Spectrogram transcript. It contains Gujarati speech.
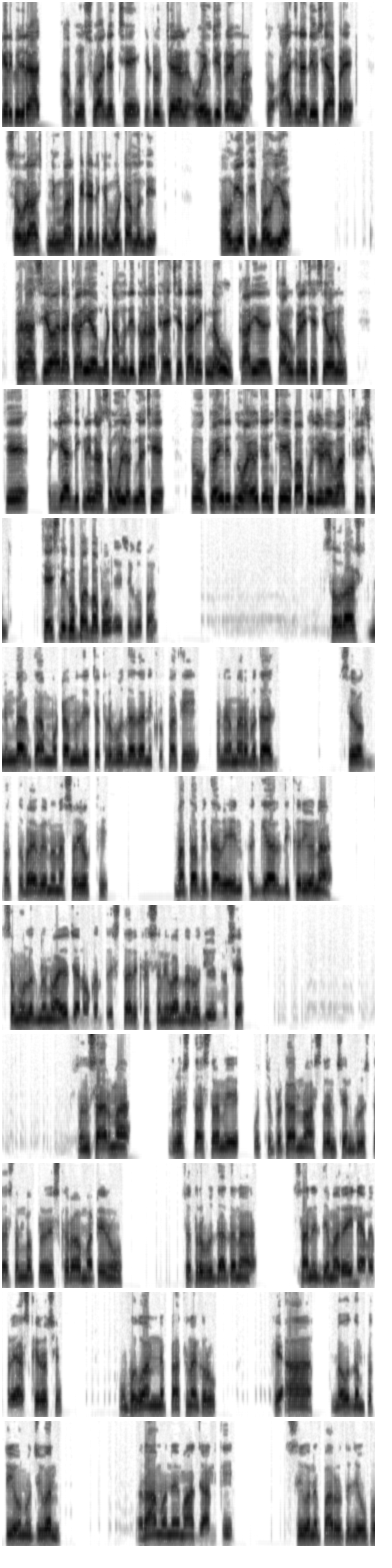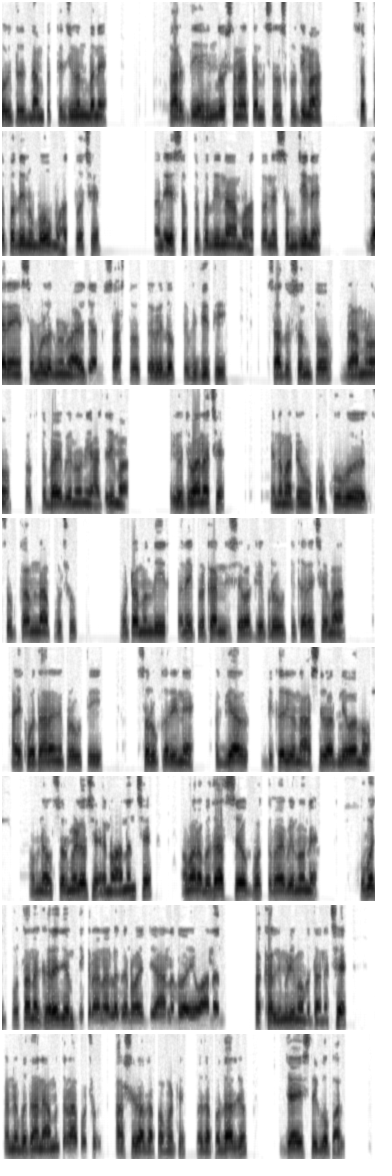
નગર ગુજરાત, આપનું સ્વાગત છે યુટ્યુબ ચેનલ ઓએમજી પ્રાઇમમાં. તો આજના દિવસે આપણે સૌરાષ્ટ્ર નિમ્બાર પીઠ એટલે કે મોટા મંદિર, ભવ્યથી ભવ્ય ઘણા સેવાના કાર્ય મોટા મંદિર દ્વારા થાય છે. ત્યારે એક નવું કાર્ય ચાલુ કરે છે સેવાનું. જે અગિયાર દીકરીના સમૂહ લગ્ન છે. તો કઈ રીતનું આયોજન છે બાપુ જોડે વાત કરીશું. જય શ્રી ગોપાલ બાપુ. જય શ્રી ગોપાલ. સૌરાષ્ટ્ર નિંબાર ગામ મોટા મંદિર ચત્રભૂત દાદાની કૃપાથી અને અમારા બધા સેવક ભક્ત ભાઈ બહેનોના સહયોગથી માતા પિતા વિહીન અગિયાર દીકરીઓના સમૂહ લગ્નનું આયોજન ઓગણત્રીસ તારીખે શનિવારના રોજ યોજ્યું છે. સંસારમાં ગૃહસ્થાશ્રમ એ ઉચ્ચ પ્રકારનો આશ્રમ છે અને ગૃહસ્થાશ્રમમાં પ્રવેશ કરવા માટેનું ચત્રભૂત દાદાના સાનિધ્યમાં રહીને અમે પ્રયાસ કર્યો છે. હું ભગવાનને પ્રાર્થના કરું કે આ નવ દંપતીઓનું જીવન રામ અને મા જાનકી શિવ અને પાર્વતી જેવું પવિત્ર દાંપત્ય જીવન બને. ભારતીય હિન્દુ સનાતન સંસ્કૃતિમાં સપ્તપદીનું બહુ મહત્વ છે અને એ સપ્તપદીના મહત્વને સમજીને જ્યારે અહીં સમૂહ લગ્નનું આયોજન શાસ્ત્રોક્ત વેદોક્ત વિધિથી સાધુ સંતો, બ્રાહ્મણો, ભક્ત ભાઈ બહેનોની હાજરીમાં યોજવાના છે. એના માટે હું ખૂબ ખૂબ શુભકામના આપું છું. મોટા મંદિર અનેક પ્રકારની સેવાકીય પ્રવૃત્તિ કરે છે. એમાં આ એક વધારાની પ્રવૃત્તિ શરૂ કરીને અગિયાર દીકરીઓના આશીર્વાદ લેવાનો અમને અવસર મળ્યો છે, એનો આનંદ છે. અમારા બધા જ સેવક ભક્ત ભાઈ બહેનોને ખૂબ જ પોતાના ઘરે જેમ દીકરાના લગ્ન હોય, જે આનંદ હોય એવો આનંદ આખા લીમડીમાં બધાને છે. અને બધાને આમંત્રણ આપું છું. આશીર્વાદ આપવા માટે બધા પધારજો. જય શ્રી ગોપાલ.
